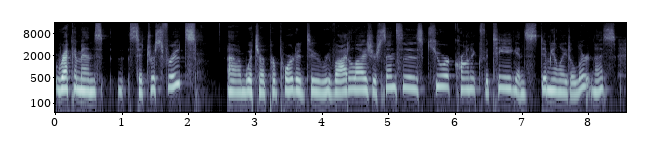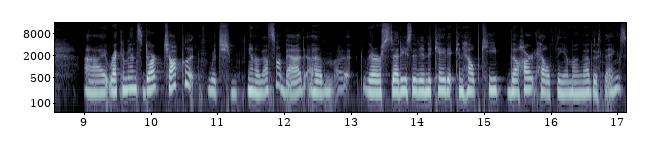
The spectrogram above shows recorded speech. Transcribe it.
recommends citrus fruits um, which are purported to revitalize your senses, cure chronic fatigue, and stimulate alertness. Uh, it recommends dark chocolate, which, you know, that's not bad. Um, uh, there are studies that indicate it can help keep the heart healthy, among other things.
